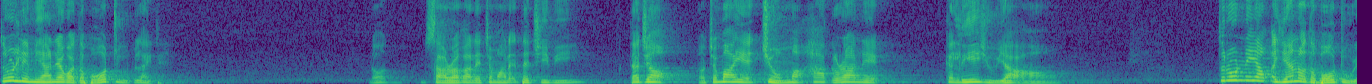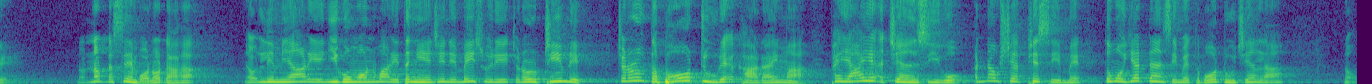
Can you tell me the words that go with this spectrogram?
သူတို့လင်မယားတယောက်ကသဘောတူပြလိုက်တယ်နော်ဆာရာကလည်းကျမလည်းအသက်ကြီးပြီဒါကြောင့်နော်ကျမရဲ့ကျွန်မဟာဂရနဲ့ကလေးယူရအောင် သူတို့နှစ်ယောက်အရန်တော့သဘောတူတယ်နော်နောက်တစ်ဆင့်ပေါ့နော်ဒါကနော်လင်မယားတွေညီကောင်မောင်နှမတွေတငယ်ချင်းတွေမိတ်ဆွေတွေကျွန်တော်တို့ team တွေကျွန်တော်တို့သဘောတူတဲ့အခါတိုင်းမှာဖခင်ရဲ့အကြံစီကိုအနောက်ရှက်ဖြစ်စေမဲ့သို့မဟုတ်ရက်တန့်စေမဲ့သဘောတူခြင်းလားနော်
